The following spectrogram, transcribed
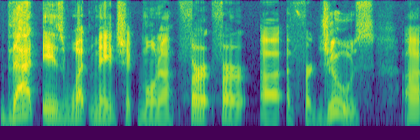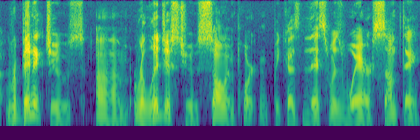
that is what made Shikmona for for uh, for Jews, uh, rabbinic Jews, um, religious Jews, so important because this was where something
